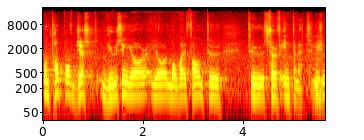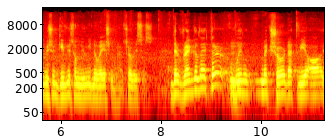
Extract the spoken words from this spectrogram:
on top of just using your, your mobile phone to, to surf internet. We, should, we should give you some new innovation services. The regulator mm. will make sure that we are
